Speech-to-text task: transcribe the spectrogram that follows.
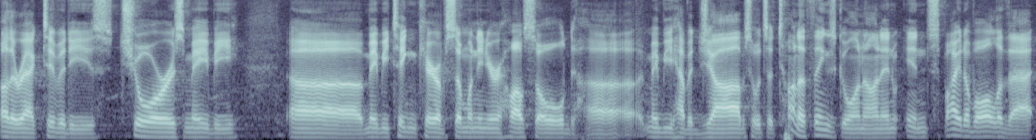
other activities, chores maybe, uh, maybe taking care of someone in your household, uh, maybe you have a job. So it's a ton of things going on. And in spite of all of that,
